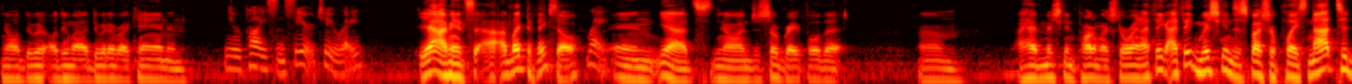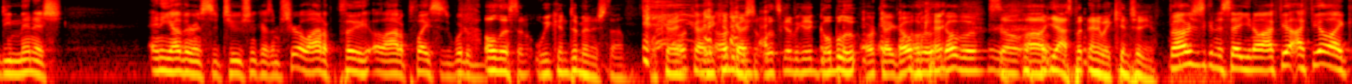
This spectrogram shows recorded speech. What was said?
you know I'll do it. I'll do my I'll do whatever I can. And You were probably sincere too, right? yeah, I mean it's I'd like to think so. Right. And yeah, it's you know I'm just so grateful that um, I have Michigan part of my story, and I think I think Michigan's a special place. Not to diminish any other institution, because I'm sure a lot of pla- a lot of places would have. oh listen we can diminish them okay Okay, we can okay. them. let's get a go blue Okay, go blue, Okay. go blue. so uh, yes but anyway continue But I was just gonna say, you know, I feel I feel like,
